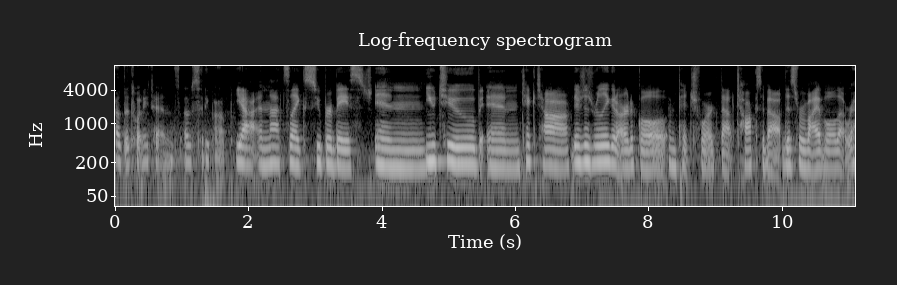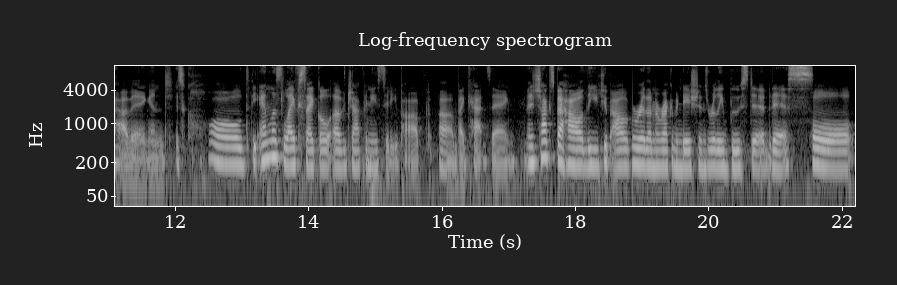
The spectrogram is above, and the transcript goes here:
of the 2010s of city pop. Yeah, and that's like super based in YouTube and TikTok. There's this really good article from Pitchfork that talks about this revival that we're having, and it's called The Endless Life Cycle of Japanese City Pop um, by Kat Zhang. And it talks about how the YouTube algorithm and recommendations really boosted this whole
